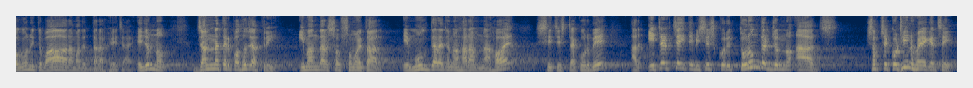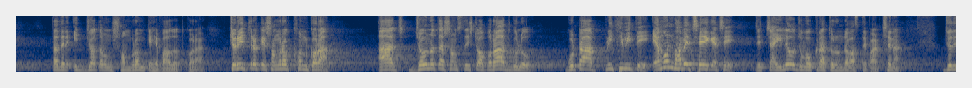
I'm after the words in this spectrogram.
অগণিত বার আমাদের দ্বারা হয়ে যায়। এই জন্য জান্নাতের পথযাত্রী, ইমানদার সব সময় তার এ মুখ দ্বারা যেন হারাম না হয়, সে চেষ্টা করবে। আর এটার চাইতে বিশেষ করে তরুণদের জন্য আজ সবচেয়ে কঠিন হয়ে গেছে তাদের ইজ্জত এবং সম্ভ্রমকে হেফাজত করা, চরিত্রকে সংরক্ষণ করা। আজ যৌনতা সংশ্লিষ্ট অপরাধগুলো গোটা পৃথিবীতে এমনভাবে ছেয়ে গেছে যে চাইলেও যুবকরা, তরুণরা বাঁচতে পারছে না। যদি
